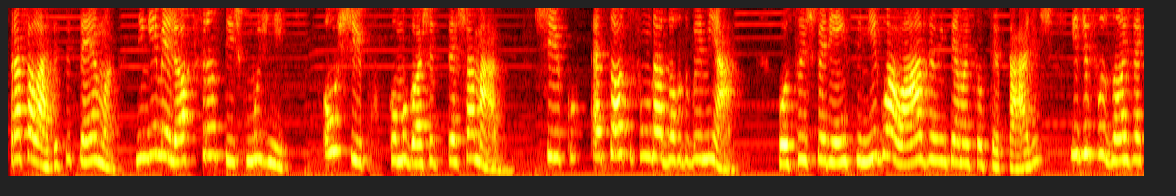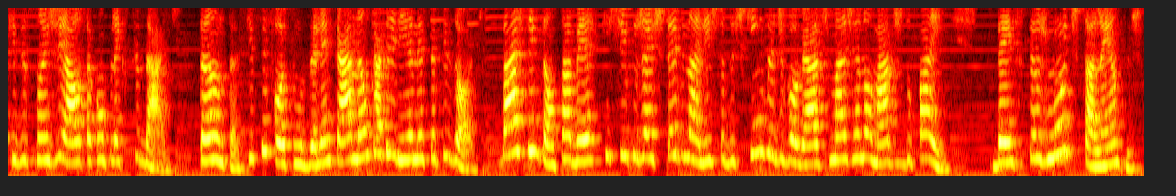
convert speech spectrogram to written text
Para falar desse tema, ninguém melhor que Francisco Musnick, ou Chico, como gosta de ser chamado. Chico é sócio fundador do BMA Possui experiência inigualável em temas societários e de fusões e aquisições de alta complexidade. Tanta que, se fôssemos elencar, não caberia nesse episódio. Basta então saber que Chico já esteve na lista dos 15 advogados mais renomados do país. Dentre seus muitos talentos,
